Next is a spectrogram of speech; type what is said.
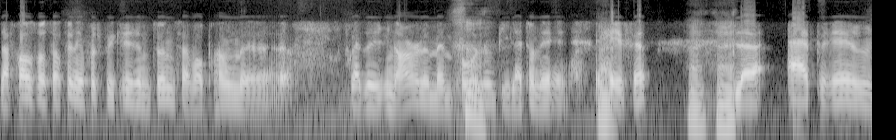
la phrase va sortir, des fois je peux écrire une tune, ça va prendre, euh, je pourrais dire une heure, là, même pas, là, puis la tune est, est faite. Puis là, après, euh,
